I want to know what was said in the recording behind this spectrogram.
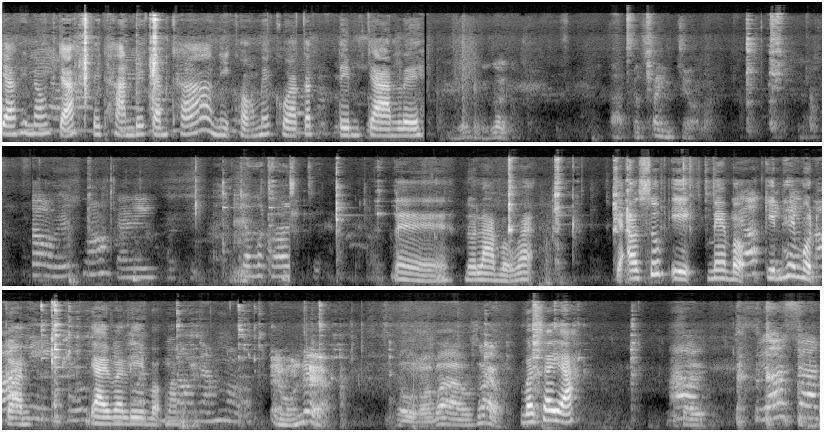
จ้าพี่น้องจ้ะไปทานด้วยกันค่ะนี่ของแม่ครัวก็เต็มจานเลย Mycket gott. Apelsinkål. Ja, det smakar lite. Jag får ta เออโดราบอกว่า จะเอาซุปอีกแม่บอกกินให้หมดก่อน ยายวาลีบอกมา Är hon det? Hon var bara, vad säger ว่าใช่ยะ Jag sa att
